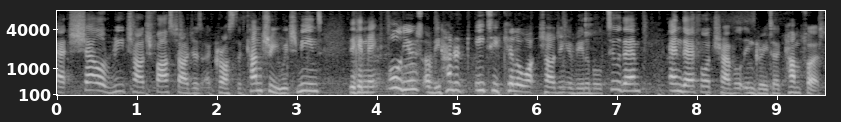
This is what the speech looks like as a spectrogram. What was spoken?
at Shell Recharge fast chargers across the country, which means they can make full use of the 180 kilowatt charging available to them and therefore travel in greater comfort.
